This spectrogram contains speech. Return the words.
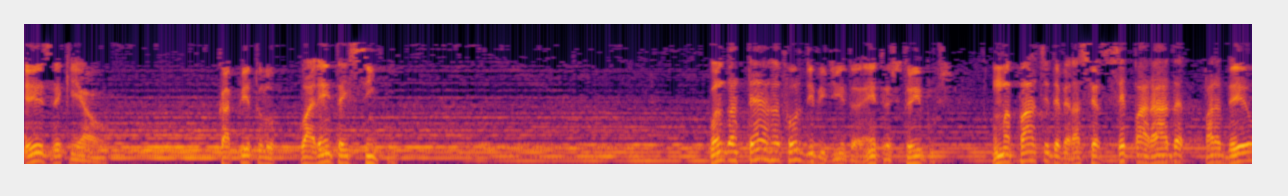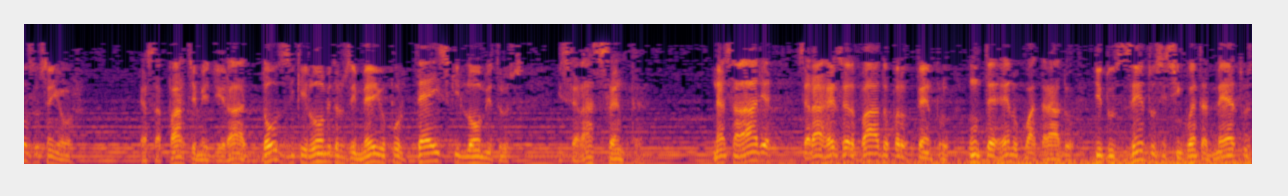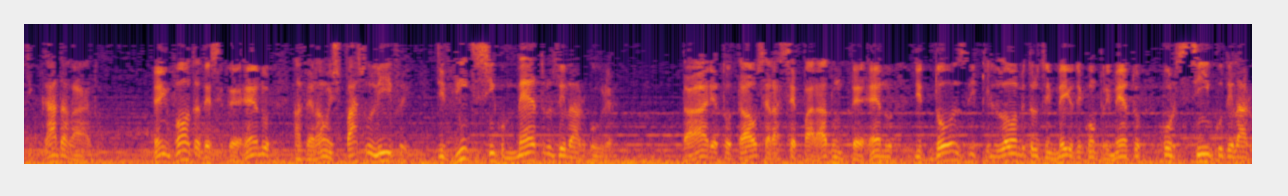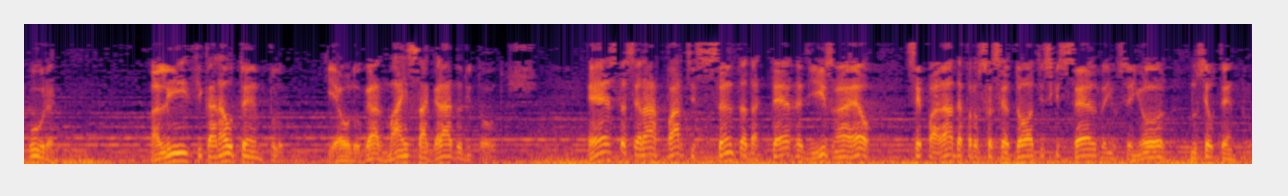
Ezequiel, capítulo 45 Quando a terra for dividida entre as tribos, uma parte deverá ser separada para Deus o Senhor. Essa parte medirá doze quilômetros e meio por dez quilômetros e será santa. Nessa área será reservado para o templo um terreno quadrado de 250 metros de cada lado. Em volta desse terreno haverá um espaço livre de 25 metros de largura. Da área total será separado um terreno de 12 quilômetros e meio de comprimento por 5 de largura. Ali ficará o templo, que é o lugar mais sagrado de todos. Esta será a parte santa da terra de Israel, separada para os sacerdotes que servem o Senhor no seu templo.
